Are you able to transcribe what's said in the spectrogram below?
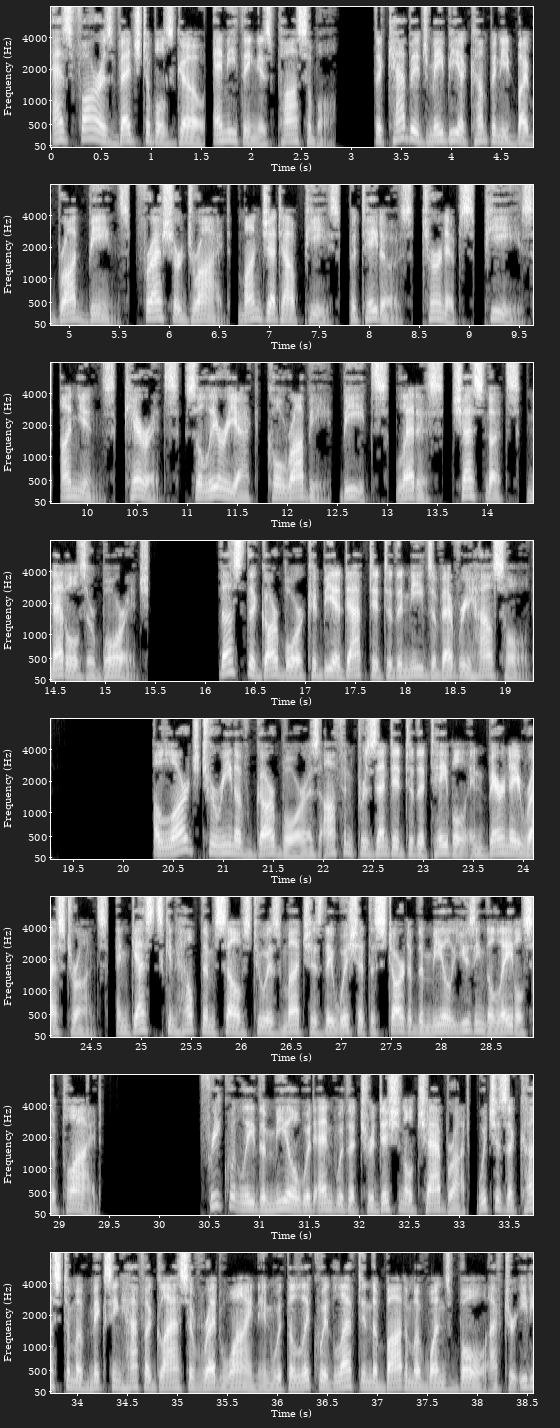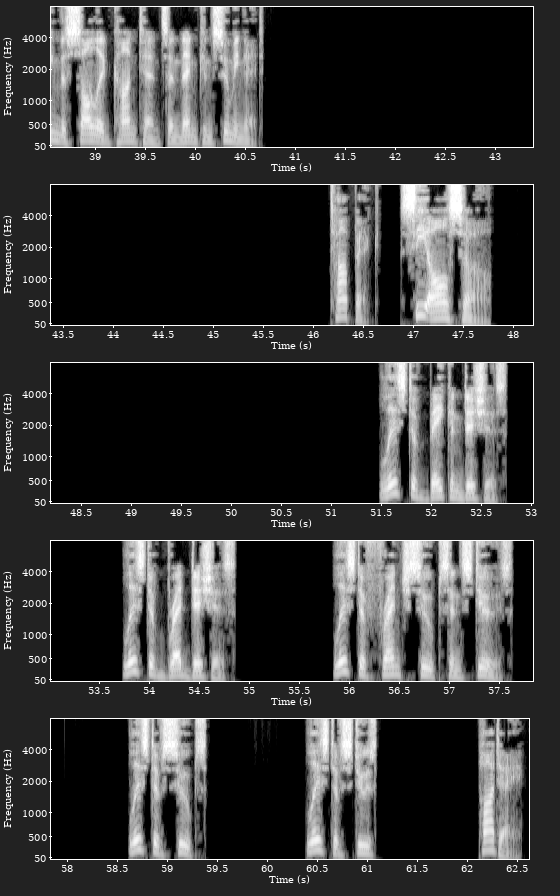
As far as vegetables go, anything is possible. The cabbage may be accompanied by broad beans, fresh or dried, mangetout peas, potatoes, turnips, peas, onions, carrots, celeriac, kohlrabi, beets, lettuce, chestnuts, nettles or borage. Thus the garbure could be adapted to the needs of every household. A large tureen of garbure is often presented to the table in Béarnais restaurants, and guests can help themselves to as much as they wish at the start of the meal using the ladle supplied. Frequently the meal would end with a traditional chabrot, which is a custom of mixing half a glass of red wine in with the liquid left in the bottom of one's bowl after eating the solid contents and then consuming it. See also List of bacon dishes List of bread dishes List of French soups and stews List of soups List of stews. Potée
